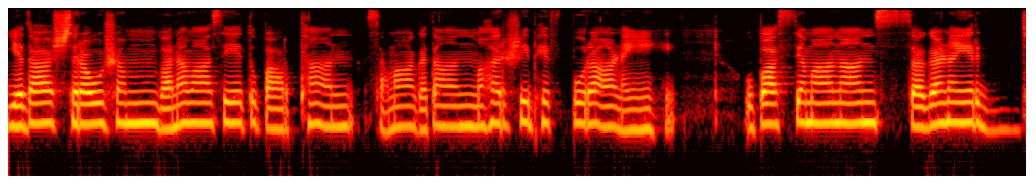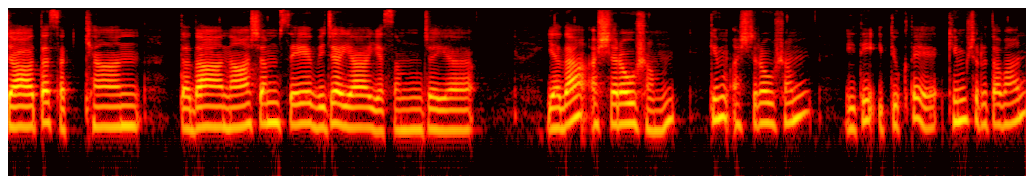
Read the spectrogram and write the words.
यदा श्रौषं वनवासे तु पार्थान् समागतान् महर्षिभिः पुराणैः। उपास्यमानान् सगणैर्जातसख्यान् तदा नाशंसे विजयाय सञ्जय यदा अश्रौषं किम् अश्रौषम् इति इत्युक्ते किं श्रुतवान्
